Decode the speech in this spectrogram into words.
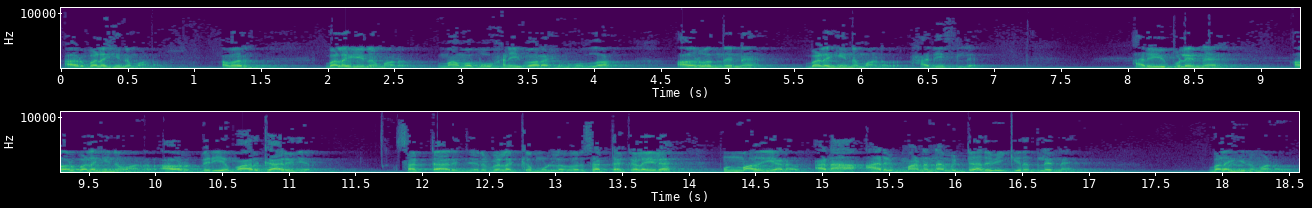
அவர் பலகீனமானவர். அவர் பலகீனமானவர். இமாம் அபு ஹனீஃபா ரஹிமுல்லா அவர் வந்து என்ன? பலகீனமானவர். ஹதீஸ்ல. அறிவிப்புல என்ன? அவர் பலகீனமானவர். அவர் பெரிய மார்க்க அறிஞர். சட்ட அறிஞர் விளக்கம் உள்ளவர் சட்டக்கலையில முன்மாதிரியானவர். ஆனா அறி மனநமிட்டு அறிவிக்கிறதுல என்ன? பலகீனமானவர்.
